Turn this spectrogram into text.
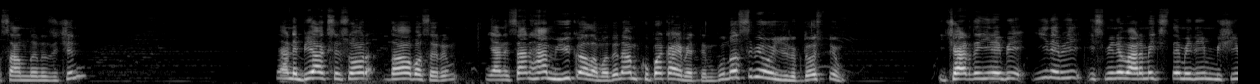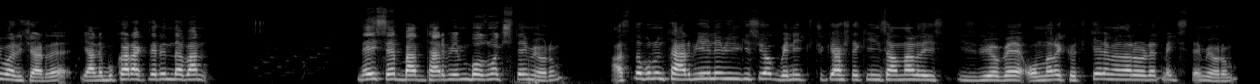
sandığınız için yani bir aksesuar daha basarım. Yani sen hem yük alamadın hem kupa kaybettin. Bu nasıl bir oyunculuk dostum? İçeride yine bir yine bir ismini vermek istemediğim bir şey var içeride. Yani bu karakterin de ben Neyse ben terbiyemi bozmak istemiyorum. Aslında bunun terbiyeyle bir ilgisi yok. Beni küçük yaştaki insanlar da iz- izliyor ve onlara kötü kelimeler öğretmek istemiyorum.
